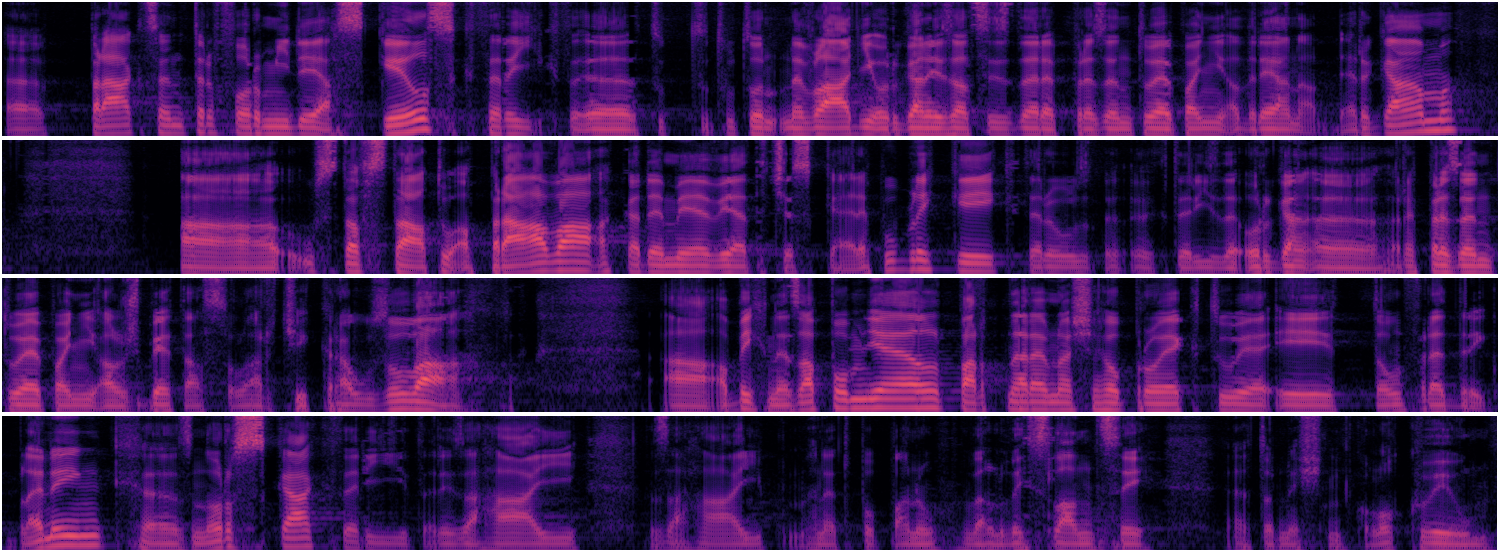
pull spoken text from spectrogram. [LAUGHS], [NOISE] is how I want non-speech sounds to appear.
Eh, Prague Center for Media Skills, který tuto nevládní organizaci zde reprezentuje paní Adriana Dergam, a Ústav státu a práva Akademie věd České republiky, kterou, který zde organ, eh, reprezentuje paní Alžběta Solarči Krauzová. A abych nezapomněl, partnerem našeho projektu je i Tom Frederick Blenning z Norska, který tedy zahájí, zahájí hned po panu velvyslanci eh, to dnešní kolokvium.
